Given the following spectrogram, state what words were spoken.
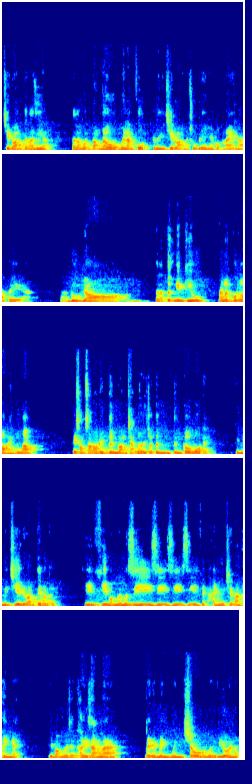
Chia đoạn tức là gì ạ? Tức là một đoạn đầu 15 phút thì mình sẽ chia đoạn là chủ đề ngày hôm nay là về uh, đu do tức là tự nghiên cứu năng lực cốt lõi đúng không? Thế xong sau đó đến từng đoạn trả lời cho từng từng câu một ấy thì mình sẽ chia cái đoạn tiếp ở đấy. Thì khi mọi người mà di di di di cái thanh ở trên màn hình ấy thì mọi người sẽ thấy rằng là đây để mình mình show mọi người cái video này này.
